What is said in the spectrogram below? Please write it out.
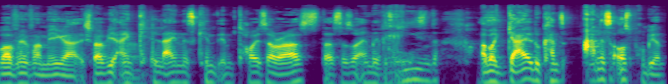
War auf jeden Fall mega. Ich war wie ein kleines Kind im Toys R Us. Da ist da so ein riesen, aber geil, du kannst alles ausprobieren.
